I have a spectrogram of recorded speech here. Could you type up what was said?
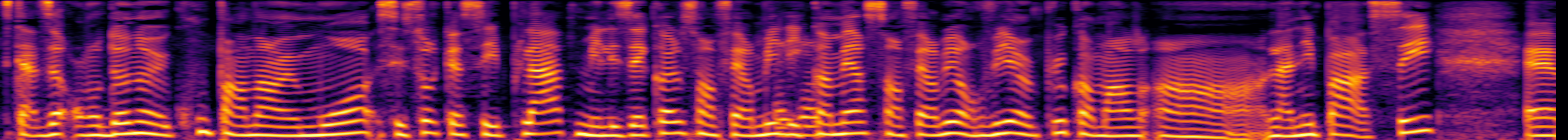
c'est-à-dire on donne un coup pendant un mois, c'est sûr que c'est plate, mais les écoles sont fermées, les commerces sont fermés. On revient un peu comme l'année passée. Euh,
